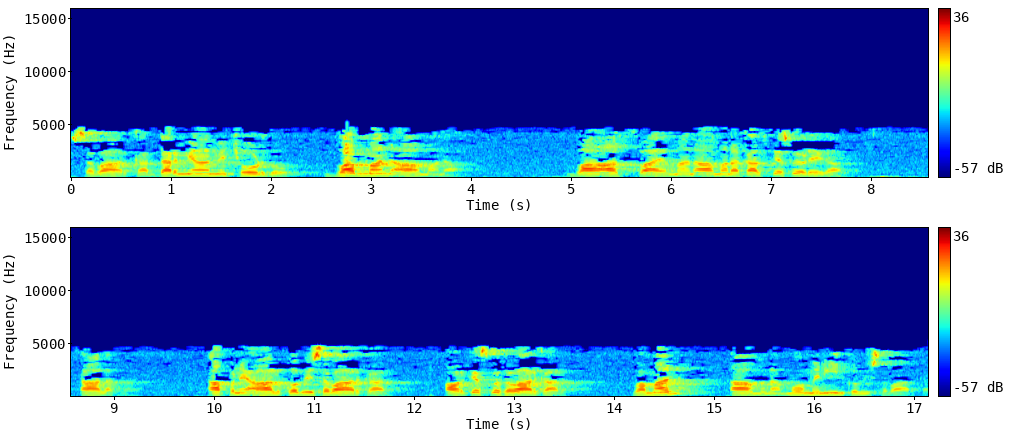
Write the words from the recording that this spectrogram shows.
سوار کر۔ درمیان میں چھوڑ دو۔ و من آ منا ہے من آ منا کا کیسے اڑے گا؟ اپنے آل کو بھی سوار کر۔ اور کس کو سوار کر؟ وہ من آمنا مومنین کو بھی سوار کر۔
